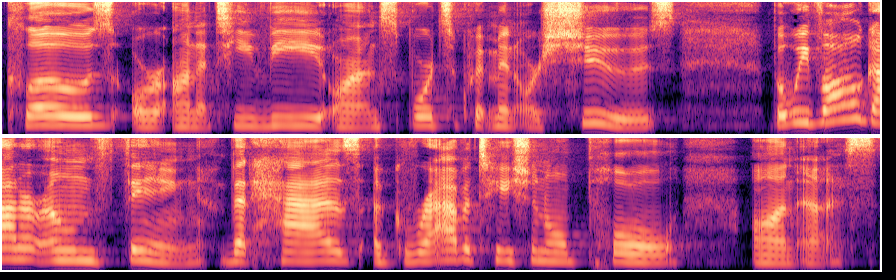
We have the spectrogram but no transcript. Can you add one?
clothes or on a TV or on sports equipment or shoes, but we've all got our own thing that has a gravitational pull on us.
